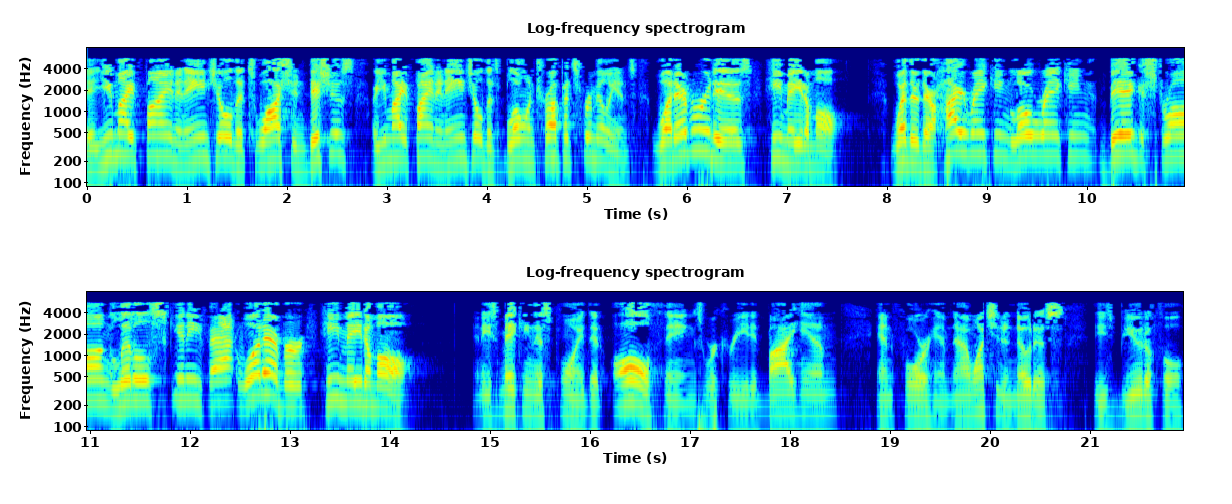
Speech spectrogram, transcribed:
Eh, you might find an angel that's washing dishes, or you might find an angel that's blowing trumpets for millions. Whatever it is, He made them all. Whether they're high ranking, low ranking, big, strong, little, skinny, fat, whatever, He made them all. And He's making this point that all things were created by Him and for Him. Now I want you to notice these beautiful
